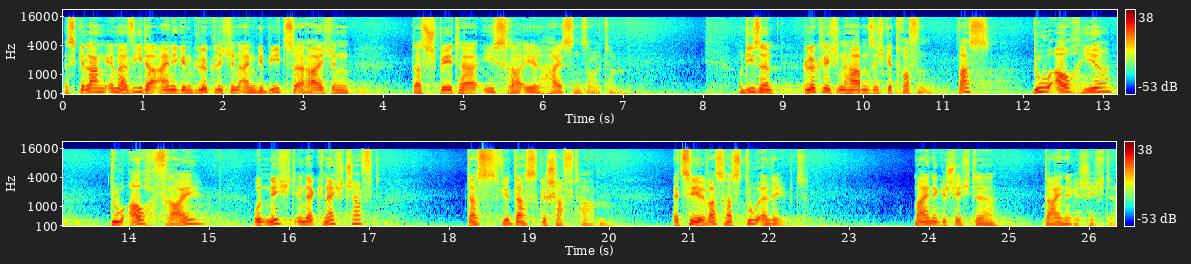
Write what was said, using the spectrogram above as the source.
Es gelang immer wieder einigen Glücklichen ein Gebiet zu erreichen, das später Israel heißen sollte. Und diese Glücklichen haben sich getroffen. Was? Du auch hier? Du auch frei und nicht in der Knechtschaft? Dass wir das geschafft haben. Erzähl, was hast du erlebt? Meine Geschichte, deine Geschichte.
